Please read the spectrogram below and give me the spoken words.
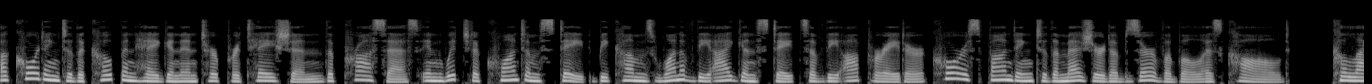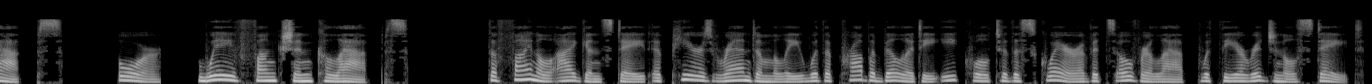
According to the Copenhagen interpretation the process in which a quantum state becomes one of the eigenstates of the operator corresponding to the measured observable is called «collapse» or «wave function collapse». The final eigenstate appears randomly with a probability equal to the square of its overlap with the original state.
